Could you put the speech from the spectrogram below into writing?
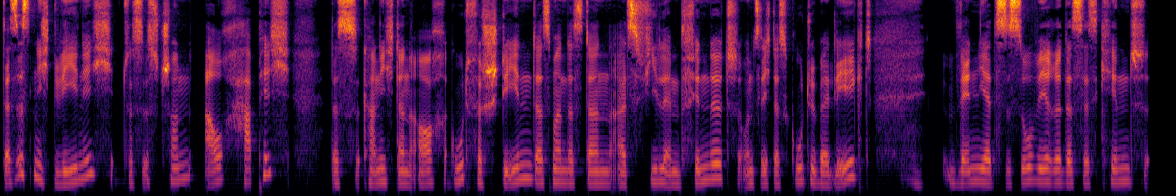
Das ist nicht wenig, das ist schon auch happig. Das kann ich dann auch gut verstehen, dass man das dann als viel empfindet und sich das gut überlegt. Wenn jetzt es so wäre, dass das Kind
